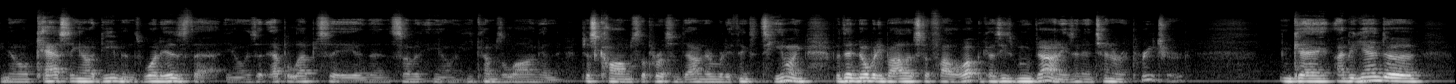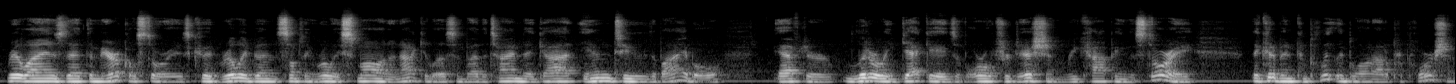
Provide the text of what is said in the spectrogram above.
you know, casting out demons. What is that? You know, is it epilepsy? And then somebody, you know, he comes along and just calms the person down. And everybody thinks it's healing, but then nobody bothers to follow up because he's moved on. He's an itinerant preacher. Okay, I began to realize that the miracle stories could really been something really small and innocuous, and by the time they got into the Bible, after literally decades of oral tradition recopying the story, they could have been completely blown out of proportion.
